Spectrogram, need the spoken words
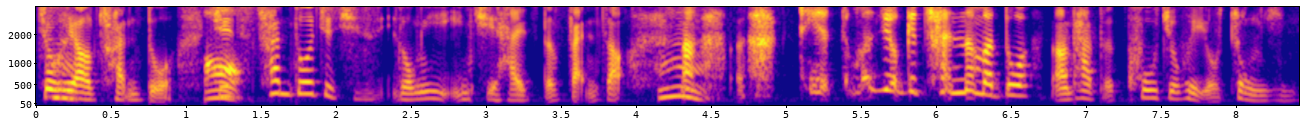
就会要穿多。其实穿多就其实容易引起孩子的烦躁。那哎呀，怎么就给穿那么多？然后他的哭就会有重音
